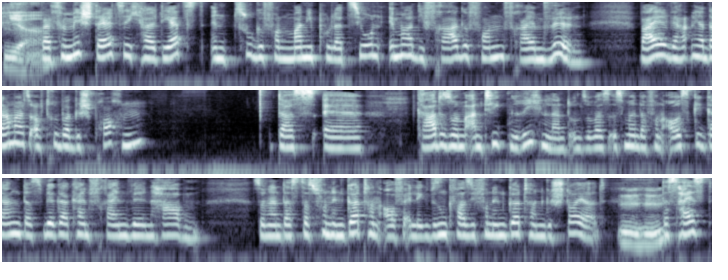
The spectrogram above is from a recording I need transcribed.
Ja. Weil für mich stellt sich halt jetzt im Zuge von Manipulation immer die Frage von freiem Willen. Weil wir hatten ja damals auch drüber gesprochen, dass äh, gerade so im antiken Griechenland und sowas ist man davon ausgegangen, dass wir gar keinen freien Willen haben, sondern dass das von den Göttern auferlegt. Wir sind quasi von den Göttern gesteuert. Das heißt,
